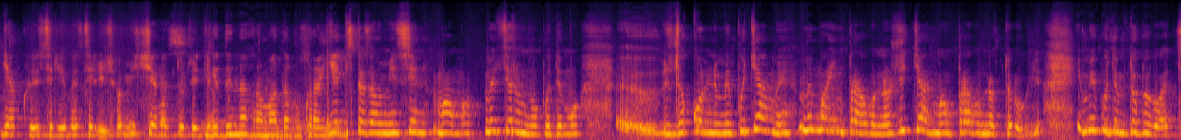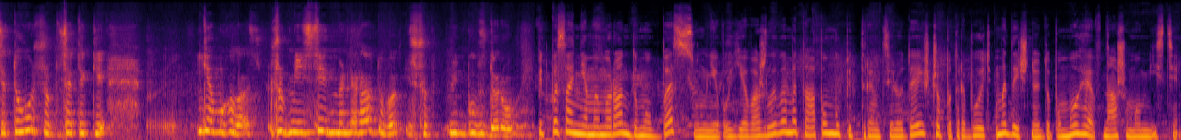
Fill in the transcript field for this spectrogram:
Дякую, Сергій Васильович, вам ще раз дуже дякую. Єдина громада в Україні. Як сказав мій син, мама, ми все одно будемо е, законними путями. Ми маємо право на життя, маємо право на здоров'я. І ми будемо добиватися того, щоб все-таки е, я могла, щоб мій син мене радував і щоб він був здоровий. Підписання меморандуму без сумніву є важливим етапом у підтримці людей, що потребують медичної допомоги в нашому місті.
